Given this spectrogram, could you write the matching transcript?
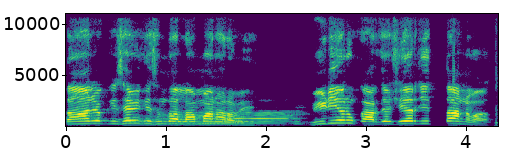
ਤਾਂ ਜੋ ਕਿਸੇ ਵੀ ਕਿਸਮ ਦਾ ਲਾਮਾ ਨਾ ਰਵੇ। ਵੀਡੀਓ ਨੂੰ ਕਰ ਦਿਓ ਸ਼ੇਅਰ ਜੀ ਧੰਨਵਾਦ।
